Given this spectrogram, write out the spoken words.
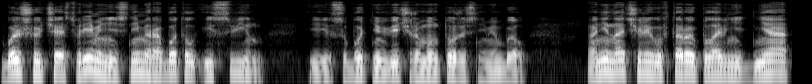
Большую часть времени с ними работал и Свин, и субботним вечером он тоже с ними был. Они начали во второй половине дня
